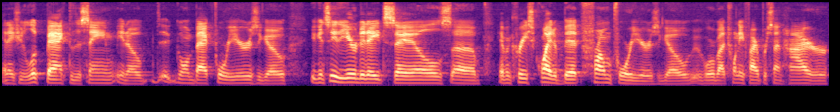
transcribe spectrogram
And as you look back to the same, you know, going back four years ago, you can see the year-to-date sales uh, have increased quite a bit from four years ago. We're about 25% higher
